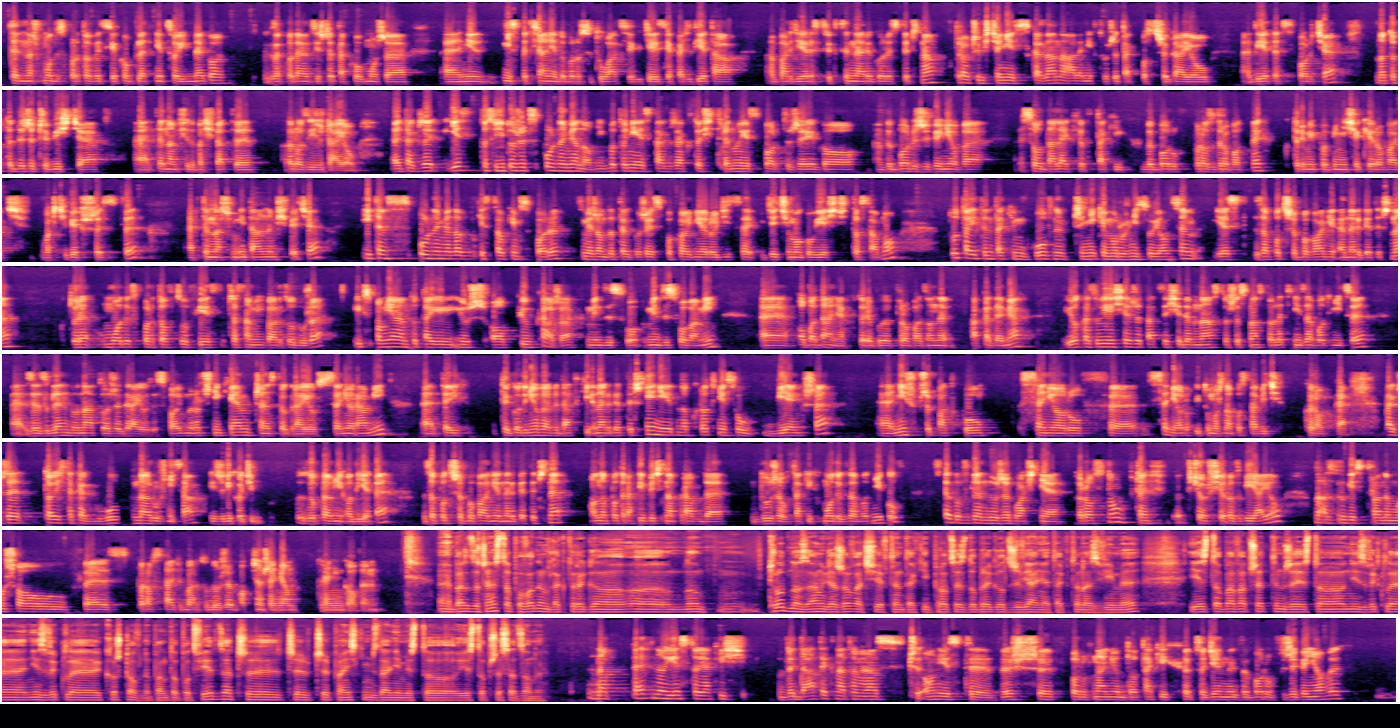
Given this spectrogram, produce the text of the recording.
ten nasz młody sportowiec je kompletnie co innego, zakładając jeszcze taką może e, nie, niespecjalnie dobrą sytuację, gdzie jest jakaś dieta bardziej restrykcyjna, rygorystyczna, która oczywiście nie jest wskazana, ale niektórzy tak postrzegają dietę w sporcie, no to wtedy rzeczywiście e, te nam się dwa światy rozjeżdżają. Także jest dosyć duży wspólny mianownik, bo to nie jest tak, że jak ktoś trenuje sport, że jego wybory żywieniowe są dalekie od takich wyborów prozdrowotnych, którymi powinni się kierować właściwie wszyscy w tym naszym idealnym świecie. I ten wspólny mianownik jest całkiem spory. Zmierzam do tego, że spokojnie rodzice i dzieci mogą jeść to samo. Tutaj tym takim głównym czynnikiem różnicującym jest zapotrzebowanie energetyczne, które u młodych sportowców jest czasami bardzo duże. I wspomniałem tutaj już o piłkarzach między, między słowami, e, o badaniach, które były prowadzone w akademiach. I okazuje się, że tacy 17-16-letni zawodnicy E, ze względu na to, że grają ze swoim rocznikiem, często grają z seniorami, e, te ich tygodniowe wydatki energetycznie niejednokrotnie są większe e, niż w przypadku seniorów, seniorów i tu można postawić kropkę. Także to jest taka główna różnica, jeżeli chodzi zupełnie o dietę. Zapotrzebowanie energetyczne, ono potrafi być naprawdę duże u takich młodych zawodników, z tego względu, że właśnie rosną, wciąż się rozwijają, no a z drugiej strony muszą sprostać bardzo dużym obciążeniom treningowym. E, bardzo często powodem, dla którego no, trudno zaangażować się w ten taki proces dobrego odżywiania, tak to nazwijmy, jest obawa przed tym, że jest to niezwykle, niezwykle kosztowne. Pan to potwierdza, czy, czy, czy pańskim zdaniem jest to, jest to przesadzone? Na pewno jest to jakiś wydatek, natomiast czy on jest wyższy w porównaniu do takich codziennych wyborów żywieniowych?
